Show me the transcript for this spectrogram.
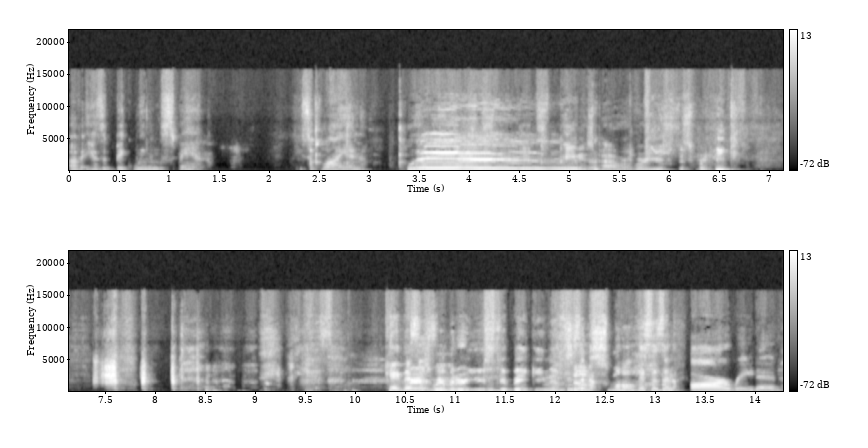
of it. He has a big wingspan. He's flying. Woo! It's, it's penis power. We're used to spreading. Okay, this Whereas is, women are used to making themselves an- small. this is an R-rated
